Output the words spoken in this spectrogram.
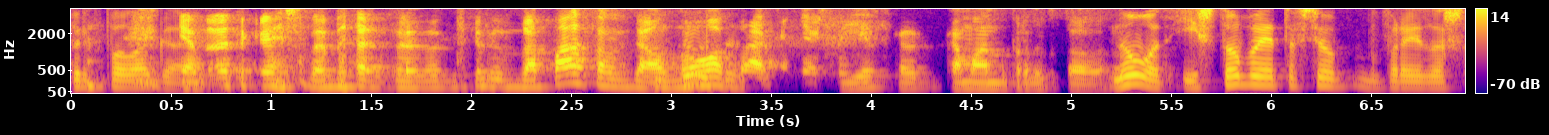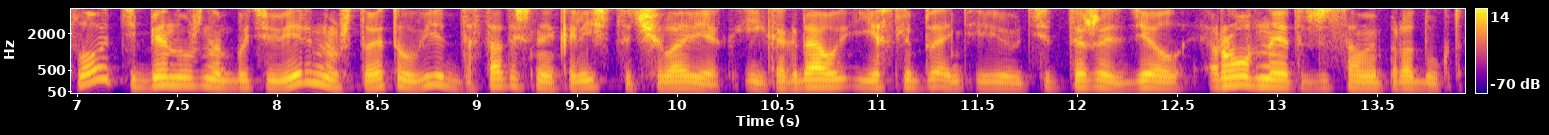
предполагаю. Нет, ну это, конечно, да, ты с запасом взял, но да, конечно, есть команда продуктовая. Ну вот, и чтобы это все произошло, тебе нужно быть уверенным, что это увидит достаточное количество человек. И когда, если бы ты же сделал ровно этот же самый продукт,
